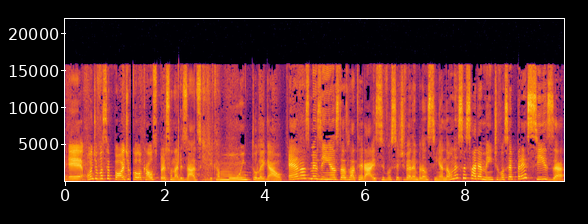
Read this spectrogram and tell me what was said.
é, onde você pode colocar os personalizados, que fica muito legal, é nas mesinhas das laterais, se você tiver lembrancinha. Não necessariamente você precisa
